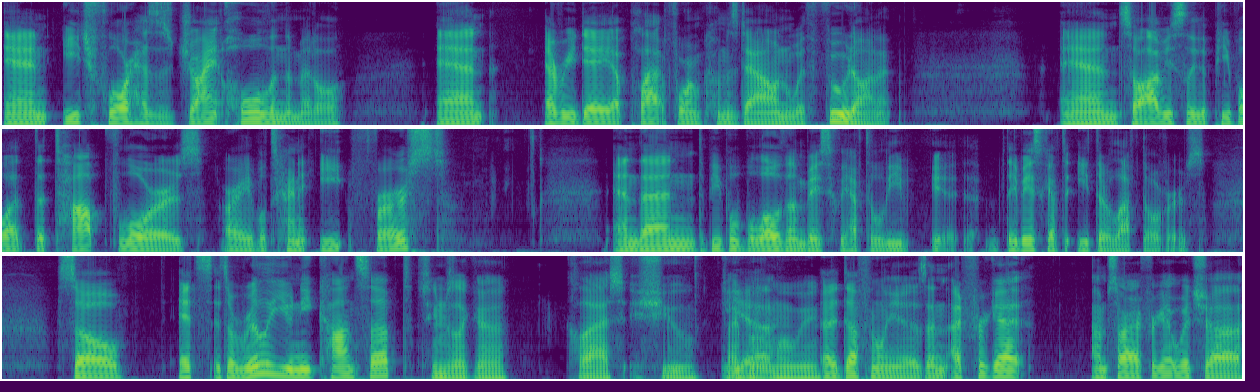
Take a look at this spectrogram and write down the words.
and each floor has this giant hole in the middle. And every day a platform comes down with food on it. And so obviously the people at the top floors are able to kind of eat first. And then the people below them basically have to leave they basically have to eat their leftovers. So it's it's a really unique concept. Seems like a class issue type Yeah. of movie. It definitely is. And I forget I'm sorry, I forget which uh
